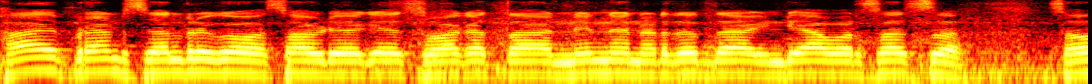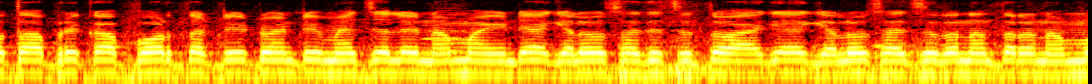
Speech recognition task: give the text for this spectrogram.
ಹಾಯ್ ಫ್ರೆಂಡ್ಸ್ ಎಲ್ರಿಗೂ ಹೊಸ ವಿಡಿಯೋಗೆ ಸ್ವಾಗತ. ನಿನ್ನೆ ನಡೆದಿದ್ದ India versus South Africa fourth T twenty ಮ್ಯಾಚಲ್ಲಿ ನಮ್ಮ ಇಂಡಿಯಾ ಗೆಲುವು ಸಾಧಿಸಿತ್ತು. ಹಾಗೆ ಗೆಲುವು ಸಾಧಿಸಿದ ನಂತರ ನಮ್ಮ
